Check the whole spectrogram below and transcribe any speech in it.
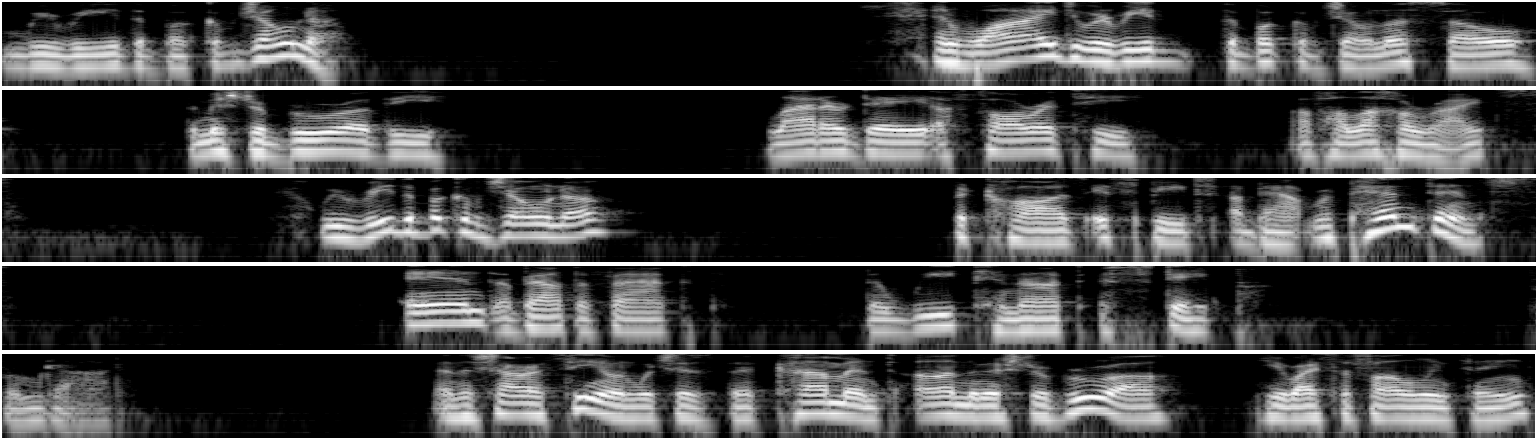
we read the book of Jonah. And why do we read the book of Jonah? So the Mishnah Berurah, the latter day authority of halacha writes, we read the book of Jonah because it speaks about repentance and about the fact that we cannot escape from God. And the Shaar HaTziyun, which is the comment on the Mishnah Berurah, he writes the following thing.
